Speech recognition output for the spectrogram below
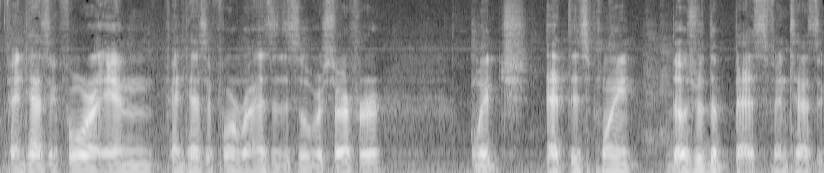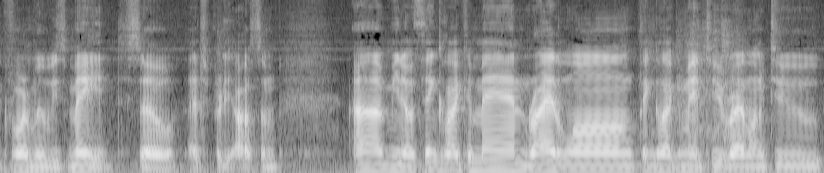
Fantastic Four, and Fantastic Four: Rise of the Silver Surfer, which at this point those are the best Fantastic Four movies made. So that's pretty awesome. Um, you know, Think Like a Man, Ride Along, Think Like a Man Two, Ride Along Two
